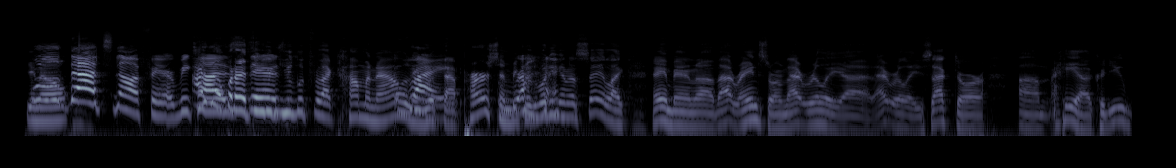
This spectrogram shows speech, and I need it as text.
You well, know. that's not fair because I know, but I think you look for that commonality Right, with that person because what are you gonna say? Like, hey man, uh, that rainstorm that really uh, that really sucked. Or um, hey, uh, could you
